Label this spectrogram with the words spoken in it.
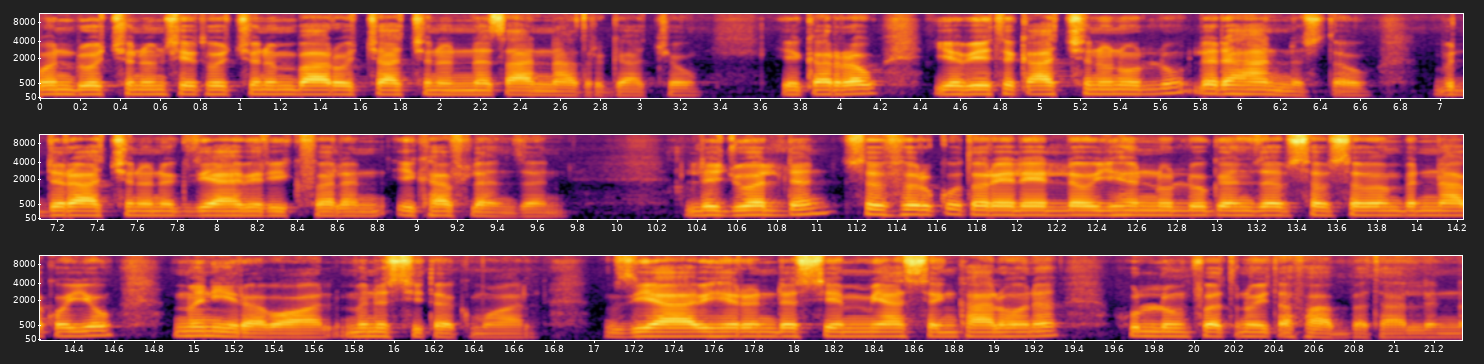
ወንዶችንም ሴቶችንም ባሮቻችንን ነፃ እናድርጋቸው። የቀረው የቤት ዕቃችንን ሁሉ ለድሃ እንስጠው፣ ብድራችንን እግዚአብሔር ይከፍለን ዘንድ ልጅ ወልደን ስፍር ቁጥር የሌለው ይህን ሁሉ ገንዘብ ሰብስበን ብናቆየው ምን ይረባዋል? ምንስ ይጠቅመዋል? እግዚአብሔርን ደስ የሚያሰኝ ካልሆነ ሁሉም ፈጥኖ ይጠፋበታልና።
